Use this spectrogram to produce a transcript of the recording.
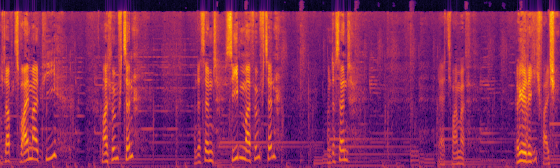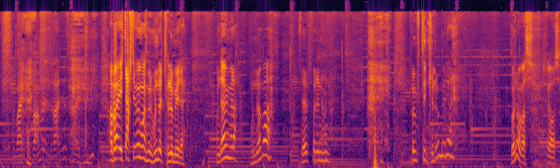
Ich glaube, 2 mal Pi mal 15. Und das sind 7 mal 15. Und das sind. Äh, 2 mal. Irgendwie liege ich falsch. Aber ich dachte irgendwas mit 100 Kilometer. Und da habe ich mir gedacht, wunderbar. Selbst bei den 100 15 Kilometern wird da was draus.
